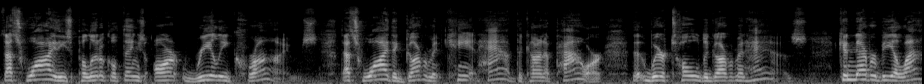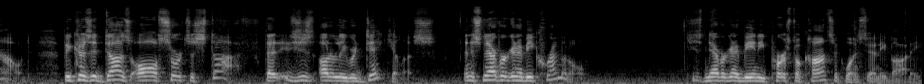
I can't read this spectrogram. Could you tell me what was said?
That's why these political things aren't really crimes. That's why the government can't have the kind of power that we're told the government has. Can never be allowed because it does all sorts of stuff that is just utterly ridiculous. And it's never going to be criminal. There's never going to be any personal consequence to anybody.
